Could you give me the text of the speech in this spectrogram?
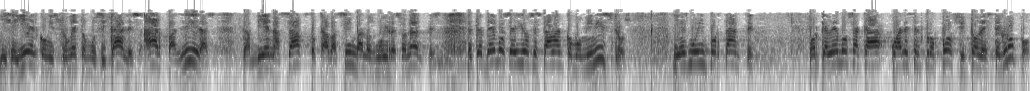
y Jehiel con instrumentos musicales, arpas, liras. También Asaf tocaba címbalos muy resonantes. Entonces vemos ellos estaban como ministros y es muy importante porque vemos acá cuál es el propósito de este grupo.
